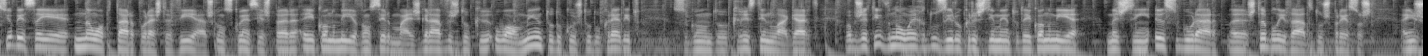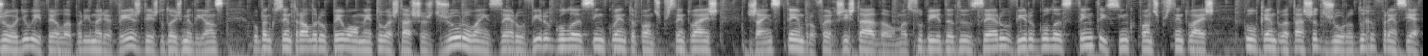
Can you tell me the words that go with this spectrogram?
Se o BCE não optar por esta via, as consequências para a economia vão ser mais graves do que o aumento do custo do crédito. Segundo Christine Lagarde, o objetivo não é reduzir o crescimento da economia, mas sim assegurar a estabilidade dos preços. Em julho e pela primeira vez desde 2011, o Banco Central Europeu aumentou as taxas de juro em 0,50 pontos percentuais. Já em setembro foi registada uma subida de 0,75 pontos percentuais, colocando a taxa de juro de referência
